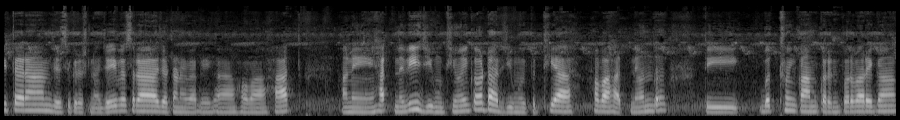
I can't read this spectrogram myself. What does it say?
સીતારામ, જય શ્રી કૃષ્ણ, જય વસરાજ, અટાણે વાગેગા હવા હાથ. અને હાથને વી જીવું થયું એક, અઢાર જીવું થયા હવા હાથને અંદર. તે બધું કામ કરે ને પરવારે ગા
